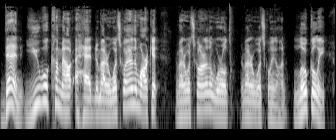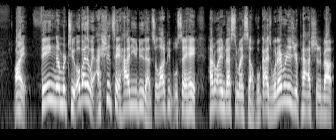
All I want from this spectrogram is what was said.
then you will come out ahead no matter what's going on in the market, no matter what's going on in the world, no matter what's going on locally. All right, thing number two. Oh, by the way, I should say, how do you do that? So a lot of people say, hey, how do I invest in myself? Well, guys, whatever it is you're passionate about,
